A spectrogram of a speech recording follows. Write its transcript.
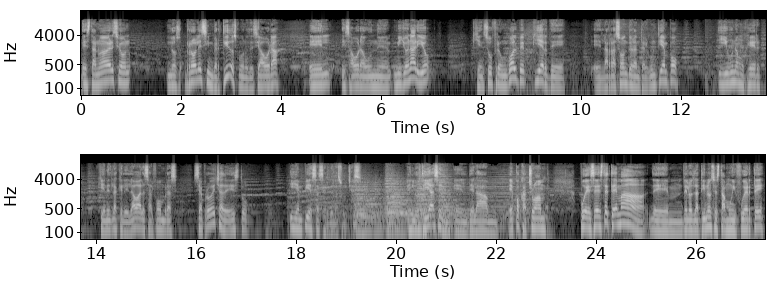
esta nueva versión los roles invertidos, como nos decía ahora. Él es ahora un eh, millonario quien sufre un golpe, pierde eh, la razón durante algún tiempo y una mujer, quien es la que le lava las alfombras, se aprovecha de esto y empieza a hacer de las suyas. En los días de la mm, época Trump, pues este tema de, mm, de los latinos está muy fuerte.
